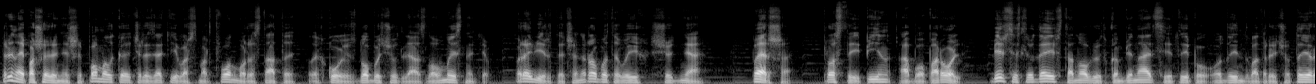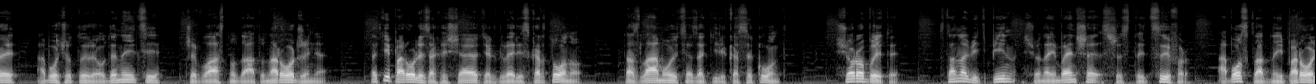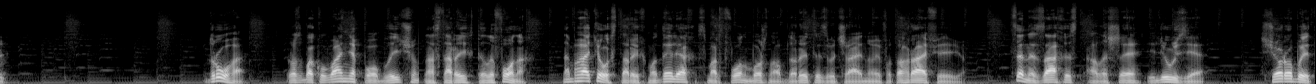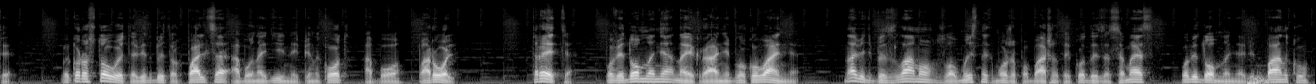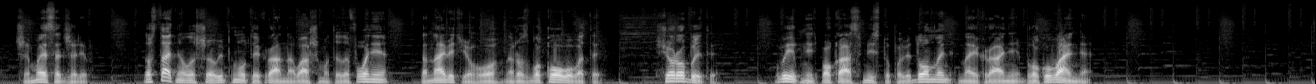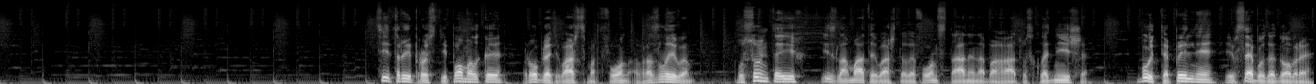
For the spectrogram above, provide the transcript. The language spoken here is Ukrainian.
Три найпоширеніші помилки, через які ваш смартфон може стати легкою здобиччю для зловмисників. Перевірте, чи не робите ви їх щодня. Перша простий пін або пароль. Більшість людей встановлюють комбінації типу 1, 2, 3, 4 або 4 одиниці чи власну дату народження. Такі паролі захищають як двері з картону та зламуються за кілька секунд. Що робити? Встановіть пін щонайменше з 6 цифр або складний пароль. Друга. Розблокування по обличчю на старих телефонах. На багатьох старих моделях смартфон можна обдарити звичайною фотографією. Це не захист, а лише ілюзія. Що робити? Використовуйте відбиток пальця або надійний пін-код або пароль. Третє. Повідомлення на екрані блокування. Навіть без зламу зловмисник може побачити коди з смс, повідомлення від банку чи меседжерів. Достатньо лише увімкнути екран на вашому телефоні та навіть його не розблоковувати. Що робити? Вимкніть показ вмісту повідомлень на екрані блокування. Ці три прості помилки роблять ваш смартфон вразливим. Усуньте їх і зламати ваш телефон стане набагато складніше. Будьте пильні і все буде добре.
